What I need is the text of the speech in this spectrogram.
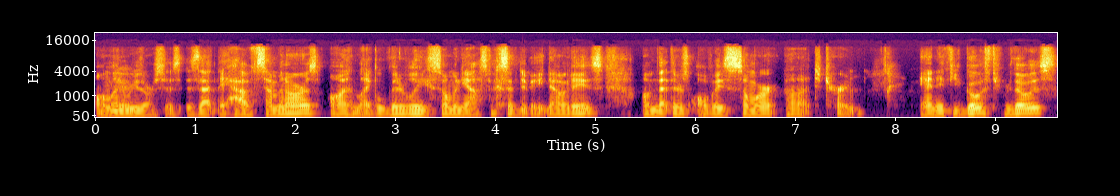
online mm-hmm. resources is that they have seminars on like literally so many aspects of debate nowadays um, that there's always somewhere uh, to turn. And if you go through those,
